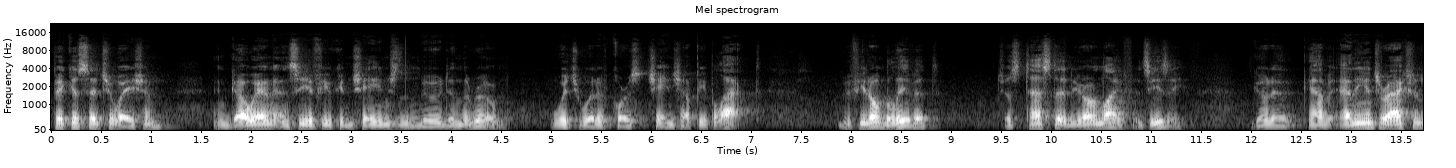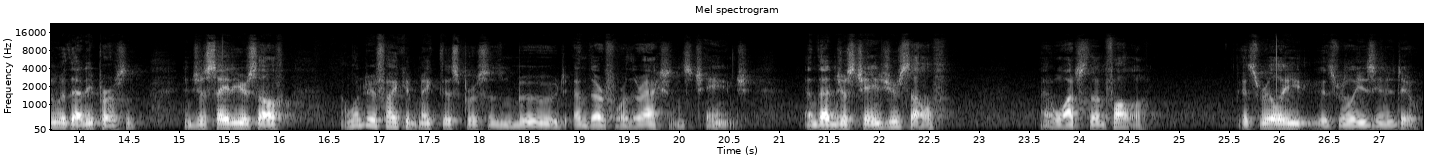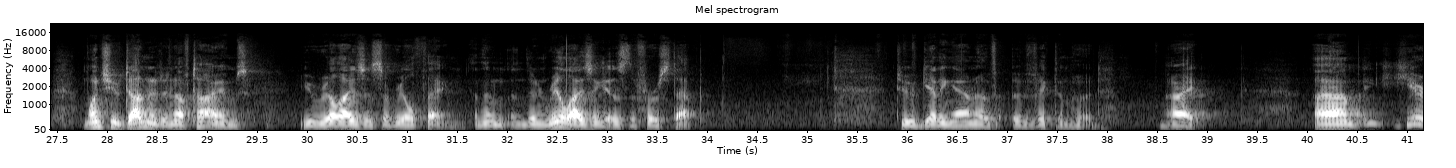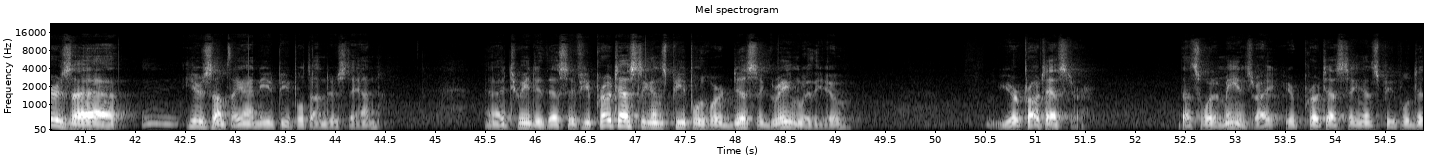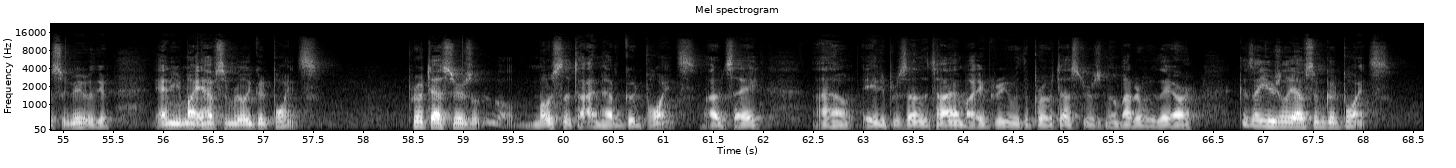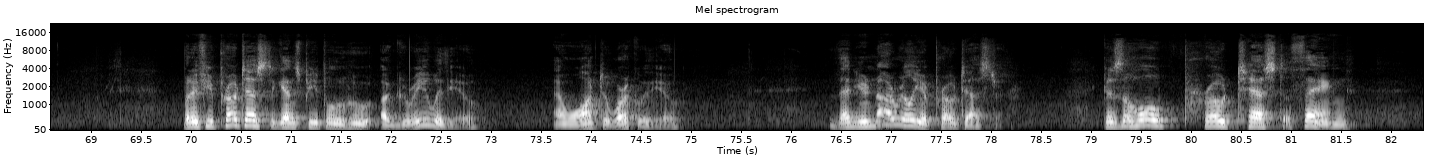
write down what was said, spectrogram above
pick a situation and go in and see if you can change the mood in the room, which would, of course, change how people act. If you don't believe it, just test it in your own life. It's easy. Go to have any interaction with any person and just say to yourself, I wonder if I could make this person's mood and therefore their actions change. And then just change yourself and watch them follow. It's really, it's really easy to do. Once you've done it enough times, you realize it's a real thing. And then, and then realizing it is the first step to getting out of victimhood. All right. Um, here's, a, here's something I need people to understand. And I tweeted this. If you protest against people who are disagreeing with you, you're a protester. That's what it means, right? You're protesting against people who disagree with you. And you might have some really good points. Protesters, most of the time, have good points. I would say uh, 80% of the time I agree with the protesters, no matter who they are, because they usually have some good points. But if you protest against people who agree with you and want to work with you, then you're not really a protester. Because the whole protest thing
